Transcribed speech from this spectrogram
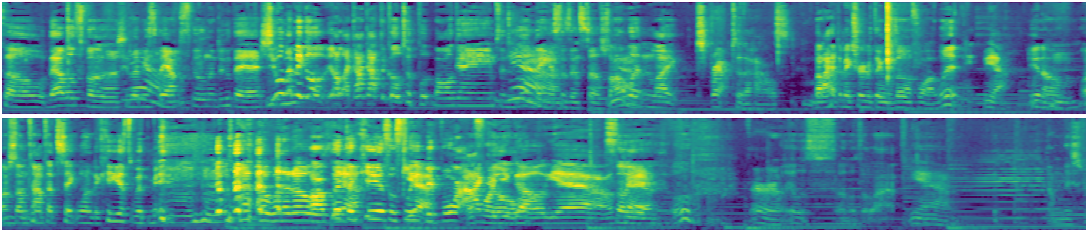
So that was fun. She let me stay Yeah. after school and do that. She would let me go, you know, like I got to go to football games and Yeah. dances and stuff. So I wasn't like strapped to the house, but I had to make sure everything was done before I went. Yeah. You know, Mm-hmm. or sometimes I had to take one of the kids with me, One of those. or put yeah. the kids to sleep Yeah. before I go. Before you go. Yeah. Okay. So yeah, Ooh, girl, it was it was a lot. Yeah. I miss you.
